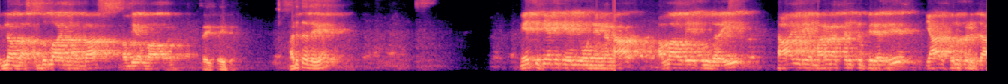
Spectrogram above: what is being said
Ibn Abbas Abdullah Ibn Abbas ரதியல்லாஹு சரி ரைட்டு அடுத்தது நேற்று கேட்ட கேள்வி ஒண்ணு என்னன்னா அல்லாவுடைய தூதரை தாயுடைய மரணத்திற்கு பிறகு யார் பொறுப்பெடுத்தா?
